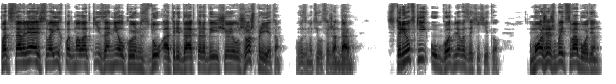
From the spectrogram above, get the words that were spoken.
Подставляешь своих под молотки за мелкую мзду от редактора, да еще и лжешь при этом? Возмутился жандарм. Стрюцкий угодливо захихикал. Можешь быть свободен.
